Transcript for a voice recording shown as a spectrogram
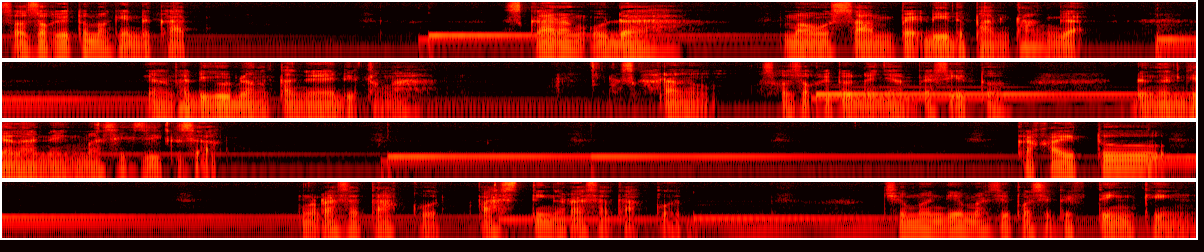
Sosok itu makin dekat. Sekarang udah mau sampai di depan tangga. Yang tadi gue bilang tangganya di tengah. Sekarang sosok itu udah nyampe situ dengan jalan yang masih zigzag. Kakak itu ngerasa takut, pasti ngerasa takut. Cuman dia masih positive thinking.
